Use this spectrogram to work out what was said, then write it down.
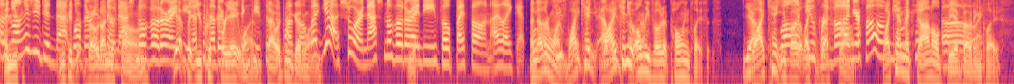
as and you long could- as you did that. could well, there vote is no national phone. voter ID. Yeah, but That's you could another create missing one. piece That of would the be a good puzzle. one. But yeah, sure, national voter ID, vote by phone. I like it. Another one. Why can't why can you only vote at polling places? Yeah. Why can't you Well, vote at like you restaurants? vote on your phone, Why can't would take- McDonald's be a Oh, voting I see. place?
